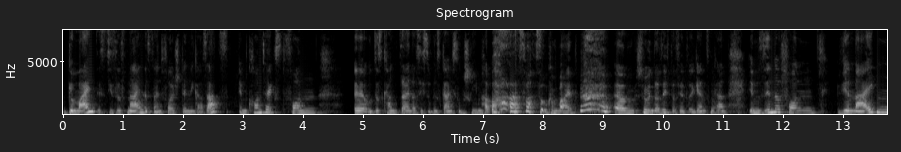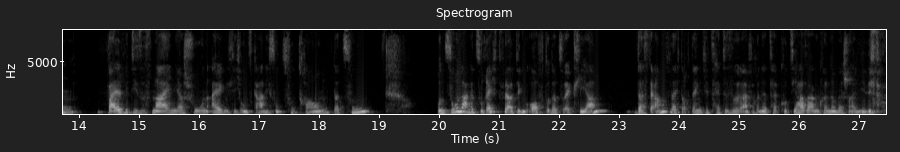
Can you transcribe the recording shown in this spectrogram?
Gemeint ist dieses Nein ist ein vollständiger Satz im Kontext von äh, und es kann sein, dass ich es übrigens gar nicht so geschrieben habe, aber es war so gemeint. Ähm, schön, dass ich das jetzt ergänzen kann. Im Sinne von, wir neigen, weil wir dieses Nein ja schon eigentlich uns gar nicht so zutrauen, dazu, uns so lange zu rechtfertigen oft oder zu erklären, dass der andere vielleicht auch denkt, jetzt hätte sie einfach in der Zeit kurz Ja sagen können, dann wäre schon erledigt.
